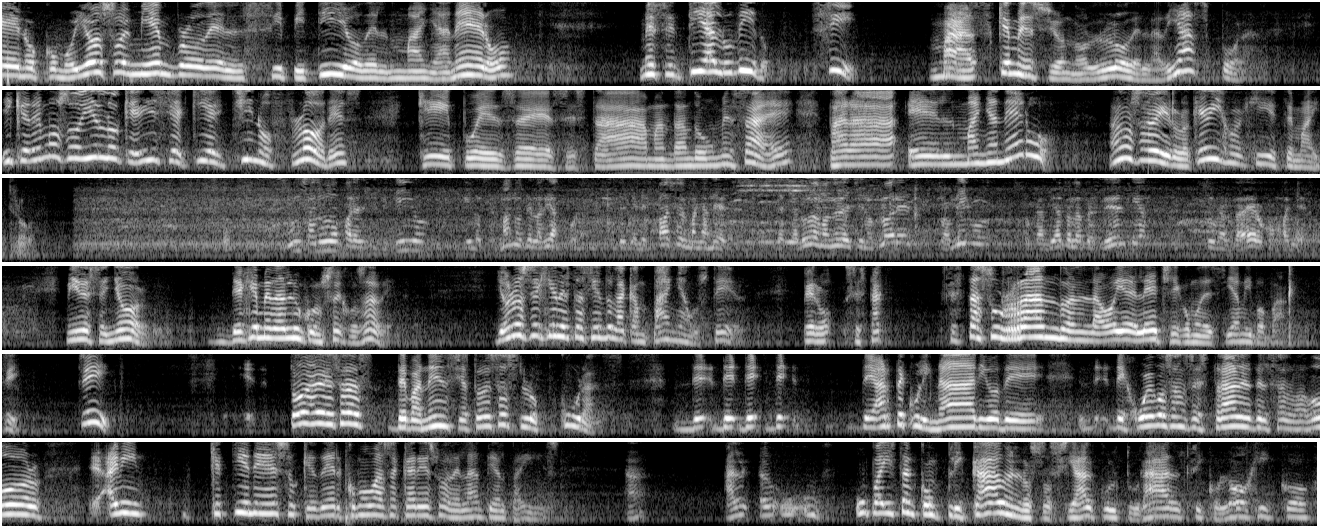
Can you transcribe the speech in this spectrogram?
Bueno, como yo soy miembro del cipitío del mañanero, me sentí aludido. Sí, más que mencionó lo de la diáspora. Y queremos oír lo que dice aquí el chino Flores, que pues eh, se está mandando un mensaje para el mañanero. Vamos a oírlo. ¿Qué dijo aquí este maestro? Un saludo para el Cipitillo y los hermanos de la diáspora, desde el espacio del Mañanero. Le saluda Manuel Chino Flores, su amigo, su candidato a la presidencia, su verdadero compañero. Mire, señor, déjeme darle un consejo, ¿sabe? Yo no sé quién está haciendo la campaña a usted, pero se está, se está zurrando en la olla de leche, como decía mi papá. Sí, sí. Todas esas devanencias, todas esas locuras de, de, de, de arte culinario, de, juegos ancestrales del Salvador. I mean, ¿qué tiene eso que ver? ¿Cómo va a sacar eso adelante al país? ¿Ah? un, un, país tan complicado en lo social, cultural, psicológico.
